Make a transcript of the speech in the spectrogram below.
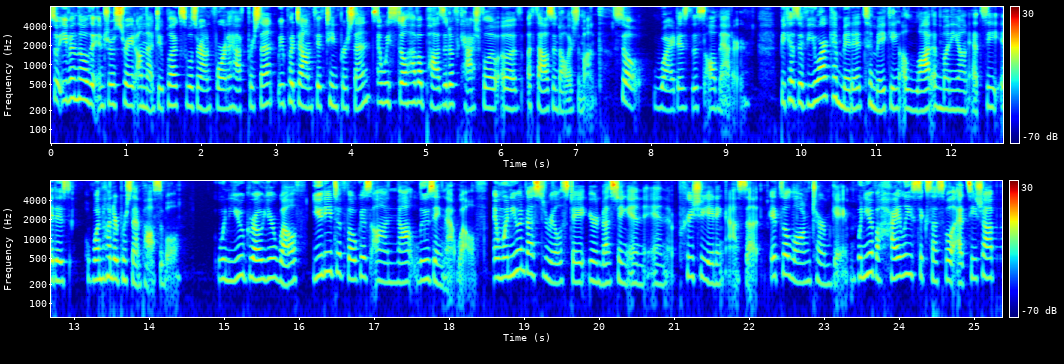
So even though the interest rate on that duplex was around 4.5%, we put down 15% and we still have a positive cash flow of $1,000 a month. So why does this all matter? Because if you are committed to making a lot of money on Etsy, it is 100% possible when you grow your wealth, you need to focus on not losing that wealth. And when you invest in real estate, you're investing in an appreciating asset. It's a long term game. When you have a highly successful Etsy shop,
